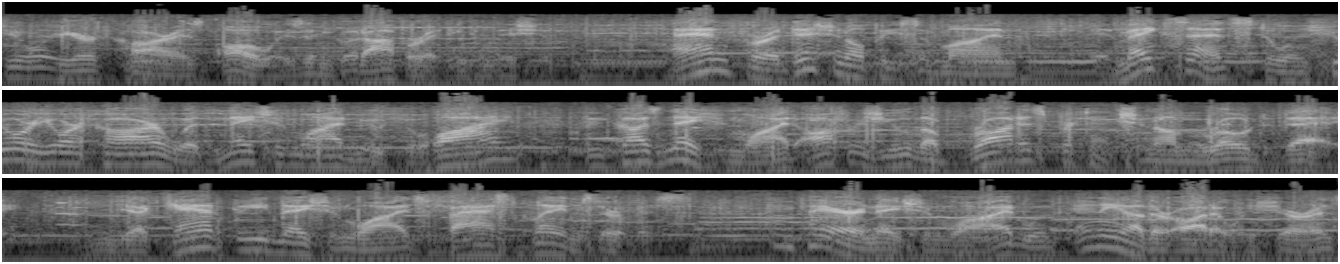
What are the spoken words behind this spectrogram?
sure your car is always in good operating condition. And for additional peace of mind, it makes sense to insure your car with Nationwide Mutual. Why? Because Nationwide offers you the broadest protection on the road today. You can't beat Nationwide's fast claim service. Compare Nationwide with any other auto insurance,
